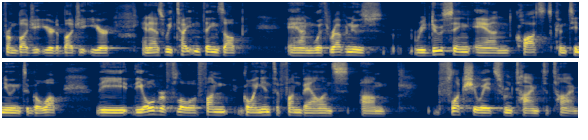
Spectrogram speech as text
from budget year to budget year. And as we tighten things up and with revenues reducing and costs continuing to go up, the, the overflow of fund going into fund balance um, fluctuates from time to time.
